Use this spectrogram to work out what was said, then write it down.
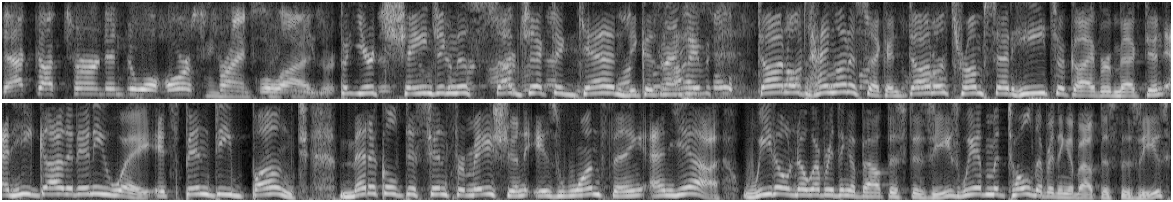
That got turned into a horse tranquilizer. But you're changing the subject again because I've, Donald, hang on a second. Donald Trump said he took ivermectin and he got it anyway. It's been debunked. Medical disinformation is one thing, and yeah, we don't know everything about this disease. We haven't been told everything about this disease.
